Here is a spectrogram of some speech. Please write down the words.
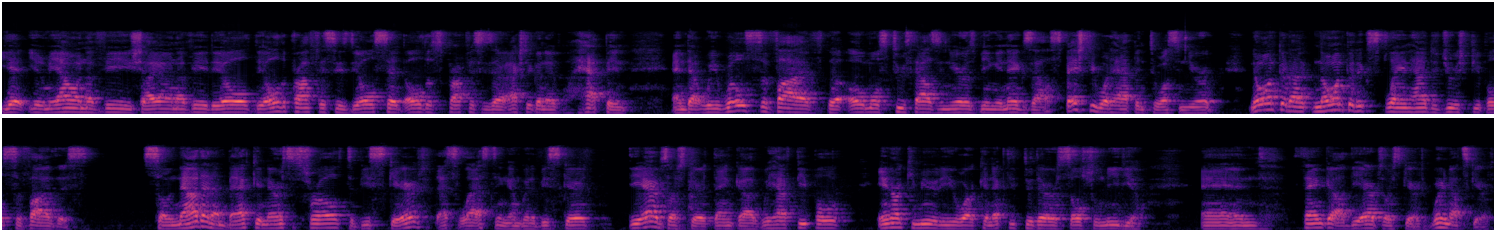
Yet Yirmiyahu Navi, Shaya Navi, the all the all the prophecies, they all said all those prophecies are actually going to happen, and that we will survive the almost two thousand years being in exile, especially what happened to us in Europe. No one could no one could explain how the Jewish people survived this. So now that I'm back in Eretz Israel, to be scared, that's the last thing I'm going to be scared. The Arabs are scared, thank God. We have people in our community who are connected to their social media, and Thank God the Arabs are scared. We're not scared.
